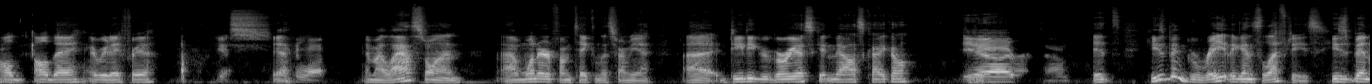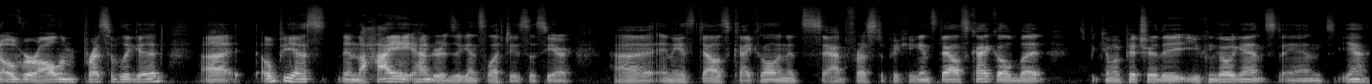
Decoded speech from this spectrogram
all all day, every day for you. Yes. Yeah. Like it a lot. And my last one, I wonder if I'm taking this from you. Uh, Didi Gregorius getting Dallas Keuchel. Yeah, I wrote down. It's he's been great against lefties. He's been overall impressively good. Uh, OPS in the high 800s against lefties this year, uh, and against Dallas Keuchel. And it's sad for us to pick against Dallas Keuchel, but it's become a pitcher that you can go against. And yeah,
